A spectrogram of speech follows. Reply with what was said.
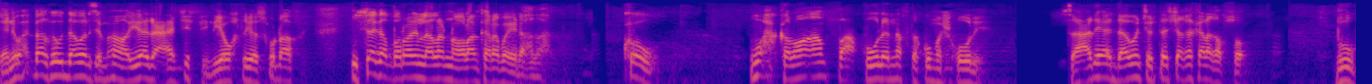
yani wax baalka u daawanaysa muxuu iyada caajisin iyo waktiga isku dhaafay isaga baro in lala noolaan kara bay yidhaahdaan kow wax kaloo anfac kuule nafta ku mashquuli saacadihi aad daawan jirta shaqo kala qabso buug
